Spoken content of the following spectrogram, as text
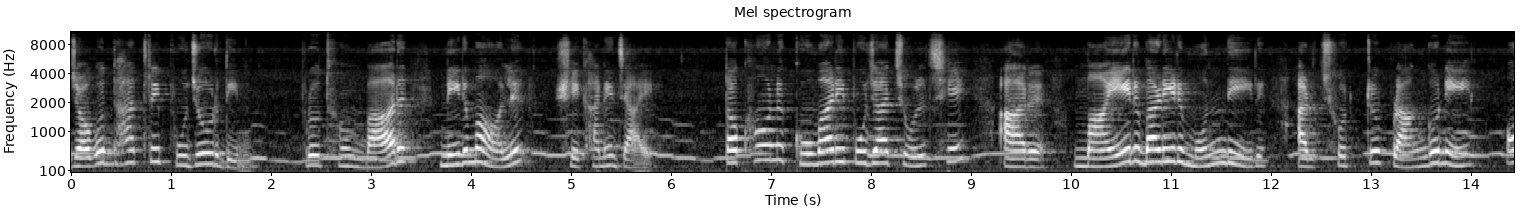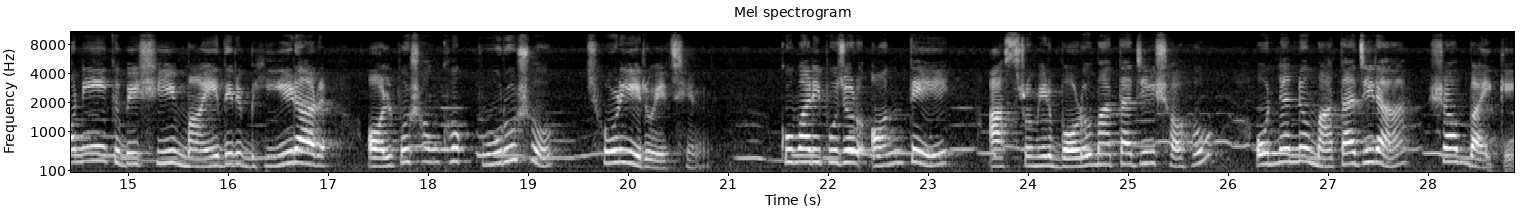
জগদ্ধাত্রী পুজোর দিন, প্রথমবার নির্মল সেখানে যায়। তখন কুমারী পূজা চলছে আর মায়ের বাড়ির মন্দির আর ছোট্ট প্রাঙ্গণে অনেক বেশি মায়েদের ভিড় আর অল্প সংখ্যক পুরুষও ছড়িয়ে রয়েছেন। কুমারী পুজোর অন্তে আশ্রমের বড় মাতাজি সহ অন্যান্য মাতাজিরা সবাইকে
